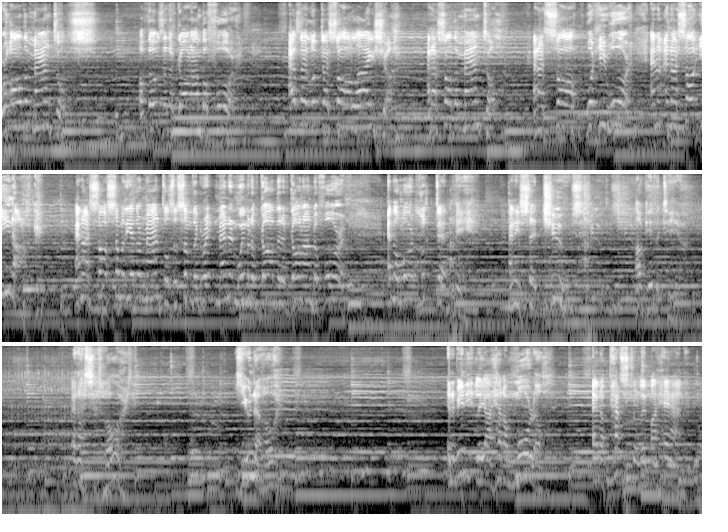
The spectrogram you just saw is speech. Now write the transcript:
were all the mantles of those that have gone on before. As I looked, I saw Elijah and I saw the mantle and I saw what he wore and, and I saw Enoch. And I saw some of the other mantles of some of the great men and women of God that have gone on before. And the Lord looked at me and He said, Choose, I'll give it to you. And I said, Lord, you know. And immediately I had a mortal and a pestle in my hand.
